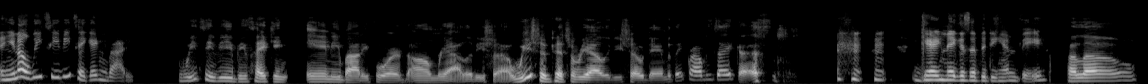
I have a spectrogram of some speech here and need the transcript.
And you know, we TV take anybody. We TV be taking anybody for a um reality show. We should pitch a reality show. Damn it, they probably take us. Gay niggas at the DMV. Hello.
